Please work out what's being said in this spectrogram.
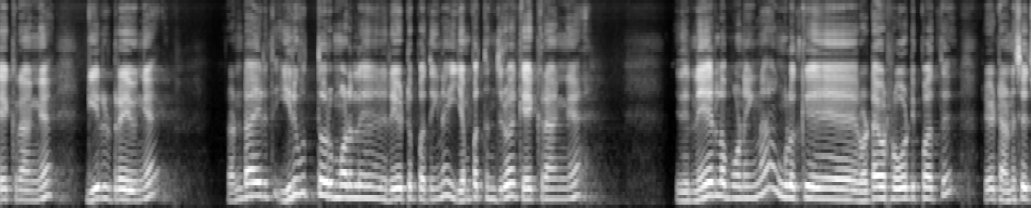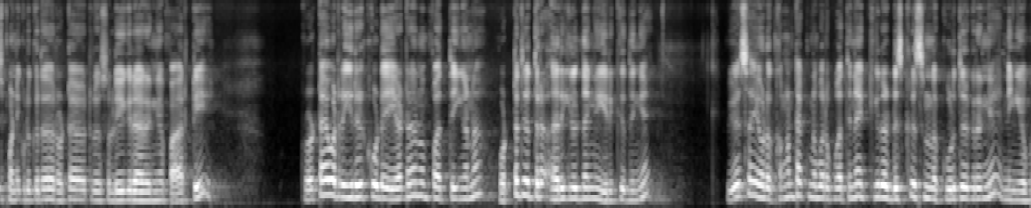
கேட்குறாங்க கீர் டிரைவுங்க ரெண்டாயிரத்தி இருபத்தொரு மாடல் ரேட்டு பார்த்தீங்கன்னா எண்பத்தஞ்சு ரூபா கேட்குறாங்க இது நேரில் போனீங்கன்னா உங்களுக்கு ரொட்டாவேட்டர் ஓட்டி பார்த்து ரேட் அனுசரித்து பண்ணி கொடுக்குறதா ரொட்டாவேட்டர் சொல்லியிருக்கிறாருங்க பார்ட்டி. ரொட்டாவேட்டர் இருக்கக்கூடிய இடம்னு பார்த்தீங்கன்னா ஒட்டச்சத்திர அருகில் தாங்க இருக்குதுங்க. விவசாயியோட காண்டாக்ட் நம்பர் பார்த்தீங்கன்னா கீழே டிஸ்கிரிப்ஷனில் கொடுத்துருக்குறேங்க. நீங்கள்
